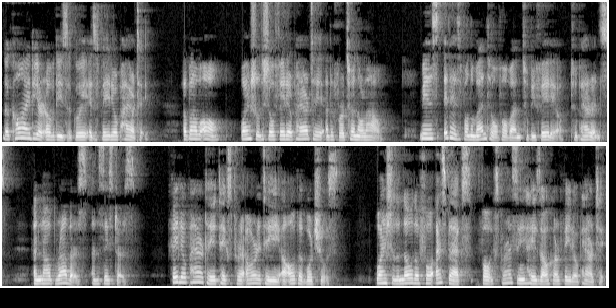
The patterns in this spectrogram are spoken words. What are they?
The core idea of 弟子规 is filial piety. Above all, one should show filial piety and fraternal love. Means it is fundamental for one to be filial to parents and love brothers and sisters. Filial piety takes priority in all the virtues one should know the four aspects for expressing his or her filial piety,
